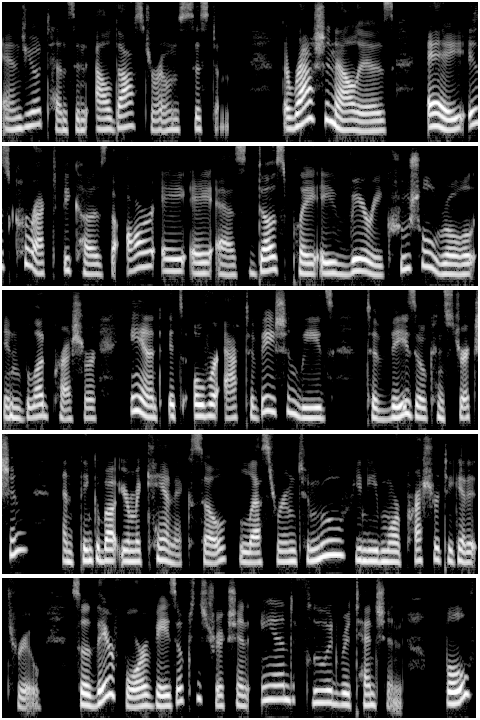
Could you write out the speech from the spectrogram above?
angiotensin aldosterone system. The rationale is A is correct because the RAAS does play a very crucial role in blood pressure and its overactivation leads to vasoconstriction. And think about your mechanics. So, less room to move, you need more pressure to get it through. So, therefore, vasoconstriction and fluid retention both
